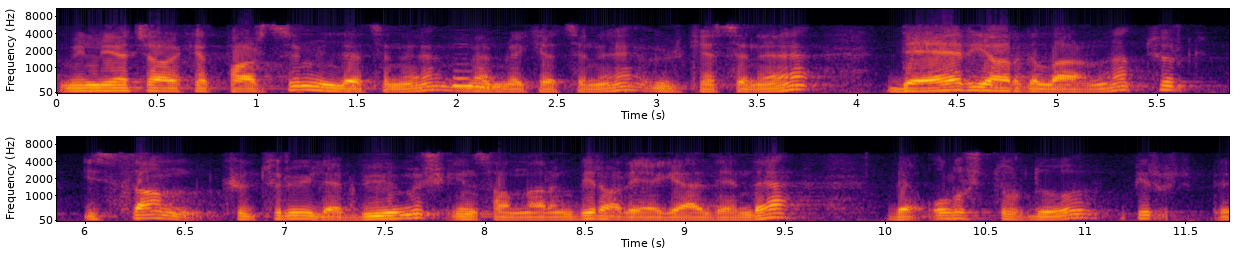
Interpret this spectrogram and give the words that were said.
Milliyetçi Hareket Partisi milletini, memleketini, ülkesini, değer yargılarını, Türk İslam kültürüyle büyümüş insanların bir araya geldiğinde ve oluşturduğu bir e,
